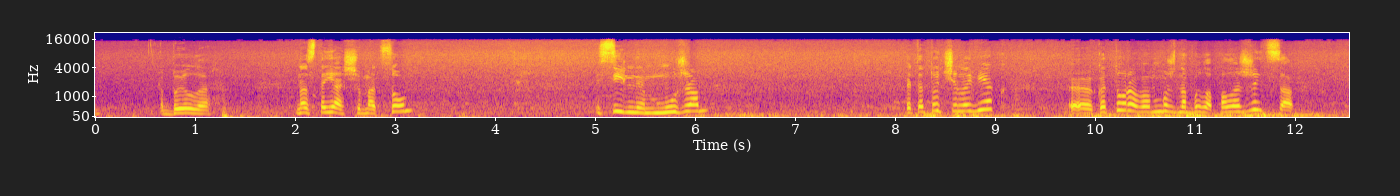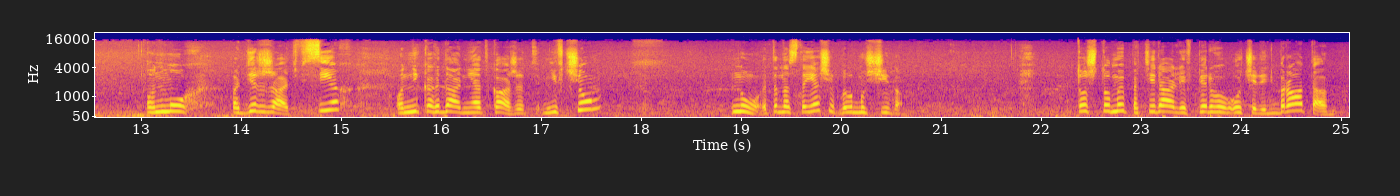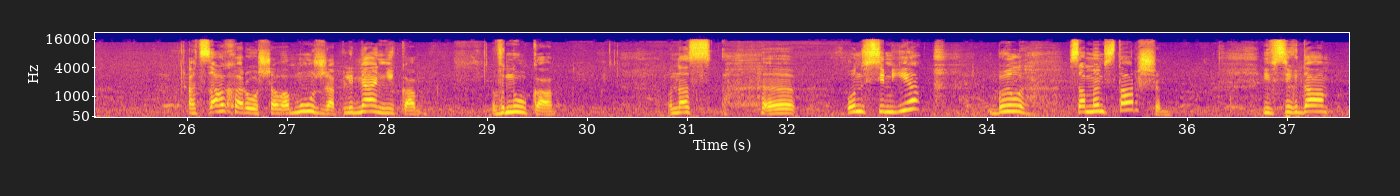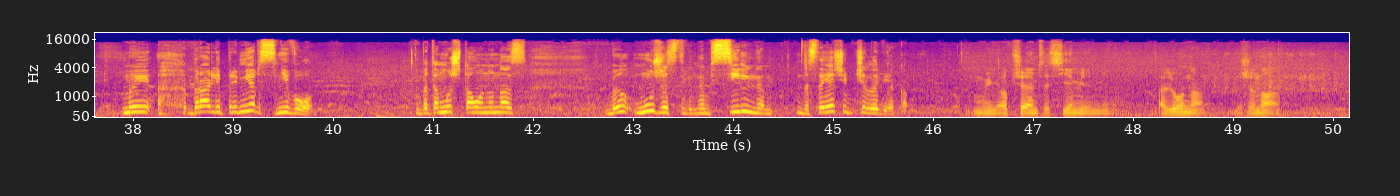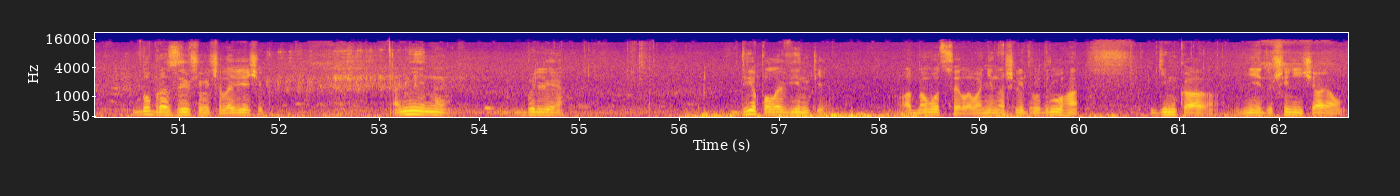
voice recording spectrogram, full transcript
был настоящим отцом, сильным мужем. Это тот человек, э, которого можно было положиться. Он мог поддержать всех, он никогда не откажет ни в чем. Ну, это настоящий был мужчина. То, что мы потеряли в первую очередь брата, отца хорошего, мужа, племянника, внука. У нас он в семье был самым старшим, и всегда мы брали пример с него, потому что он у нас был мужественным, сильным, настоящим человеком. Мы общаемся с семьями. Алена, жена, доброзывчивый человечек. Они, ну, были две половинки одного целого. Они нашли друг друга. Димка в ней души не чаял.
